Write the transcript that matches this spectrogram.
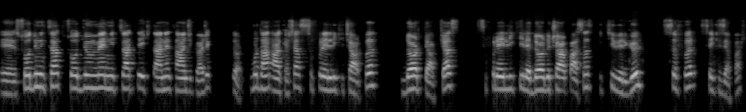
E, sodyum nitrat, sodyum ve nitrat diye iki tane tanecik verecek. 4. Buradan arkadaşlar 0.52 çarpı 4 yapacağız. 0.52 ile 4'ü çarparsanız 2,08 yapar.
